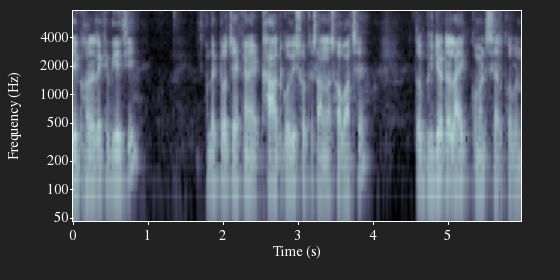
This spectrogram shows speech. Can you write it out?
এই ঘরে রেখে দিয়েছি। দেখতে পাচ্ছি এখানে খাট, গদি, শোকেস, আলনা সব আছে। তো ভিডিওটা লাইক, কমেন্ট, শেয়ার করবেন।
